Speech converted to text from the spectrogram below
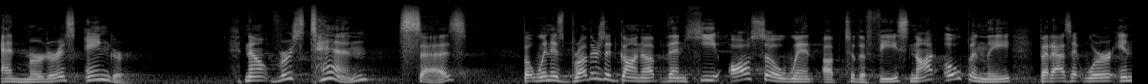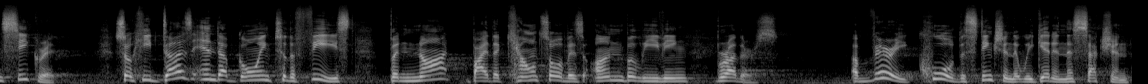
and murderous anger. Now, verse 10 says, But when his brothers had gone up, then he also went up to the feast, not openly, but as it were in secret. So he does end up going to the feast, but not by the counsel of his unbelieving brothers. A very cool distinction that we get in this section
